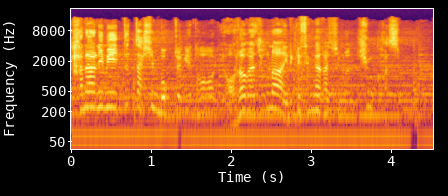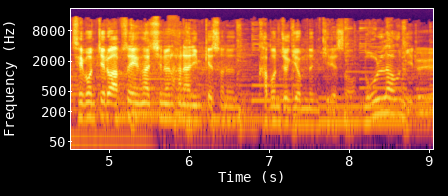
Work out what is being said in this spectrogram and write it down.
하나님이 뜻하신 목적이 더 여러 가지구나 이렇게 생각하시면 쉬울 것 같습니다. 세 번째로 앞서 행하시는 하나님께서는 가본 적이 없는 길에서 놀라운 일을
